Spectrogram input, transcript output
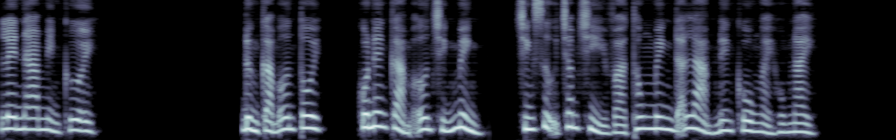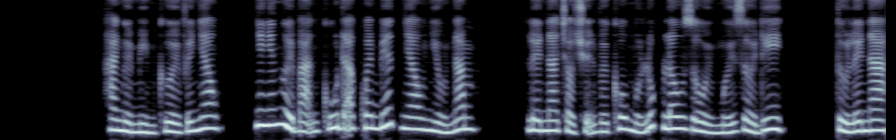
Lena mỉm cười. Đừng cảm ơn tôi, cô nên cảm ơn chính mình, chính sự chăm chỉ và thông minh đã làm nên cô ngày hôm nay. Hai người mỉm cười với nhau, như những người bạn cũ đã quen biết nhau nhiều năm. Lena trò chuyện với cô một lúc lâu rồi mới rời đi. Từ Lena,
